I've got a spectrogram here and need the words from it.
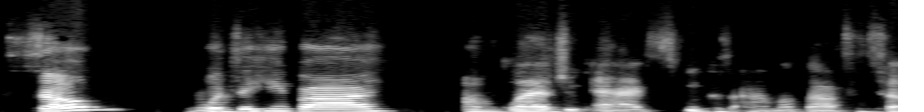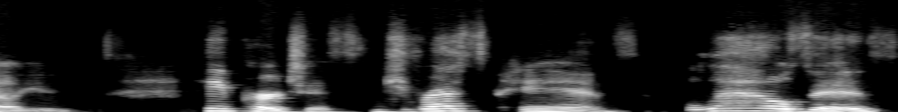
So, what did he buy? I'm glad you asked because I'm about to tell you. He purchased dress pants, blouses,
